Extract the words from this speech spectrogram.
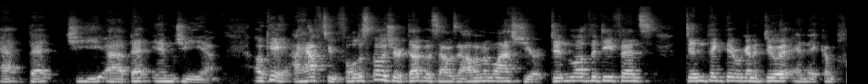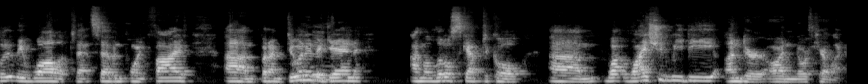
at bet G uh, bet MGM. Okay, I have to full disclosure, Douglas. I was out on them last year. Didn't love the defense. Didn't think they were going to do it, and they completely walloped that 7.5. Um, but I'm doing it again. I'm a little skeptical. Um, wh- why should we be under on North Carolina?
